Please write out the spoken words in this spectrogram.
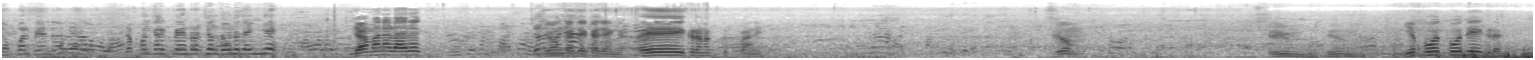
चप्पल पहन रहा चप्पल काय पहन रहा चल दोनों जाएँगे। जा म्हणा डायरेक्ट। जेवण का देखा जाएगा। ए इकडं नको पाणी। झुम। झुम झुम ये पोत पोत आहे इकडं।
